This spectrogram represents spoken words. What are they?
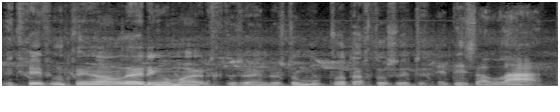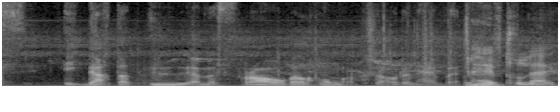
Ik geef hem geen aanleiding om aardig te zijn, dus er moet wat achter zitten. Het is al laat. Ik dacht dat u en mevrouw wel honger zouden hebben. Hij heeft gelijk.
